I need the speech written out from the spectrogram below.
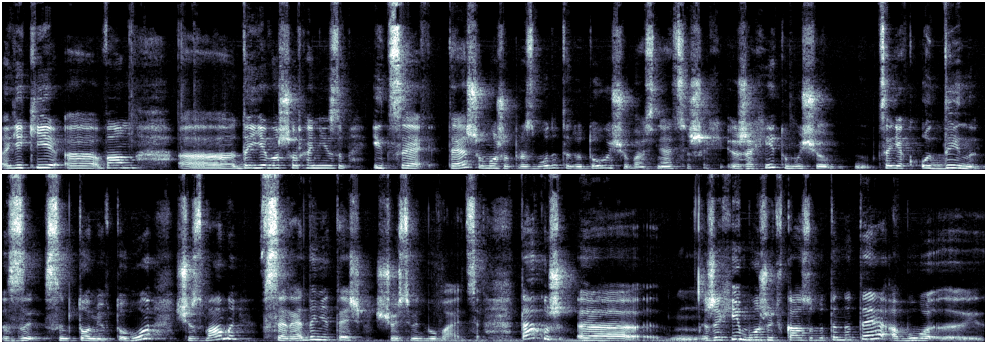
е, які е, вам дає ваш організм, і це теж може призводити до того, що вам сняться жахи, тому що це як один з симптомів того, що з вами всередині теж щось відбувається. Також е, жахи можуть вказувати на те, або е,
